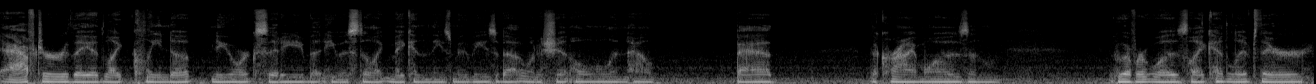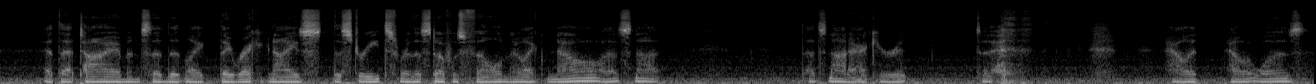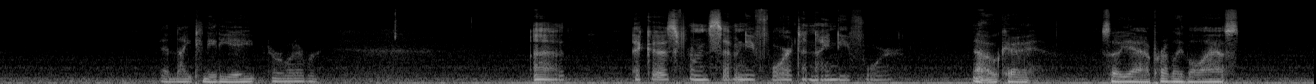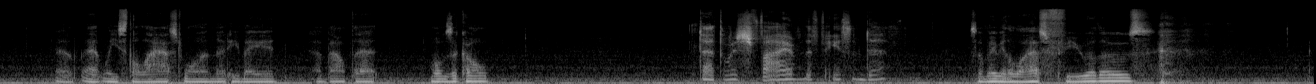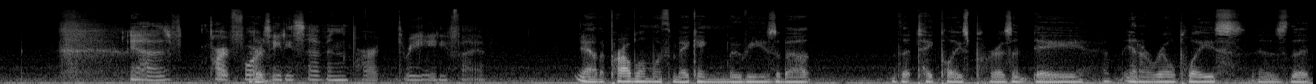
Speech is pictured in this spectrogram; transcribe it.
after they had like cleaned up New York City, but he was still like making these movies about what a shithole and how bad the crime was and whoever it was like had lived there at that time and said that like they recognized the streets where this stuff was filmed. They're like, no, that's not that's not accurate to how it how it was in 1988 or whatever. Uh, it goes from 74 to 94. Oh, okay. So yeah, probably the last, at, at least the last one that he made about that. What was it called? Death Wish 5, The Face of Death. So maybe the last few of those. Yeah, part 4 is 87, part 3 85. Yeah, the problem with making movies about that take place present day in a real place is that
